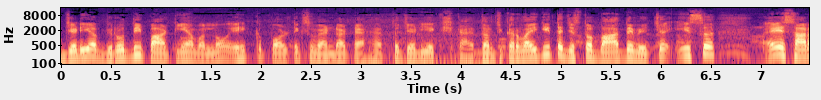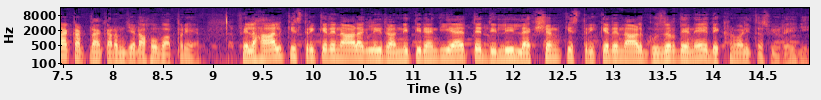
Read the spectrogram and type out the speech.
ਜਿਹੜੀ ਆ ਵਿਰੋਧੀ ਪਾਰਟੀਆਂ ਵੱਲੋਂ ਇਹ ਇੱਕ ਪੋਲਿਟਿਕਸ ਵੈਂਡਾ ਤਹਿਤ ਜਿਹੜੀ ਇੱਕ ਸ਼ਿਕਾਇਤ ਦਰਜ ਕਰਵਾਈ ਗਈ ਤੇ ਜਿਸ ਤੋਂ ਬਾਅਦ ਦੇ ਵਿੱਚ ਇਸ, ਇਹ ਸਾਰਾ ਘਟਨਾਕ੍ਰਮ ਜਿਹੜਾ ਉਹ ਵਾਪਰਿਆ। ਫਿਲਹਾਲ ਕਿਸ ਤਰੀਕੇ ਦੇ ਨਾਲ ਅਗਲੀ ਰਣਨੀਤੀ ਰਹਿੰਦੀ ਹੈ ਤੇ ਦਿੱਲੀ ਇਲੈਕਸ਼ਨ ਕਿਸ ਤਰੀਕੇ ਦੇ ਨਾਲ ਗੁਜ਼ਰਦੇ ਨੇ, ਇਹ ਦੇਖਣ ਵਾਲੀ ਤਸਵੀਰ ਰਹੇਗੀ।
